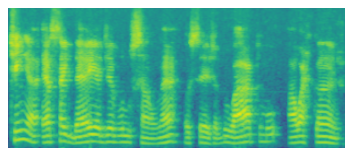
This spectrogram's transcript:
tinha essa ideia de evolução, né? ou seja, do átomo ao arcanjo.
